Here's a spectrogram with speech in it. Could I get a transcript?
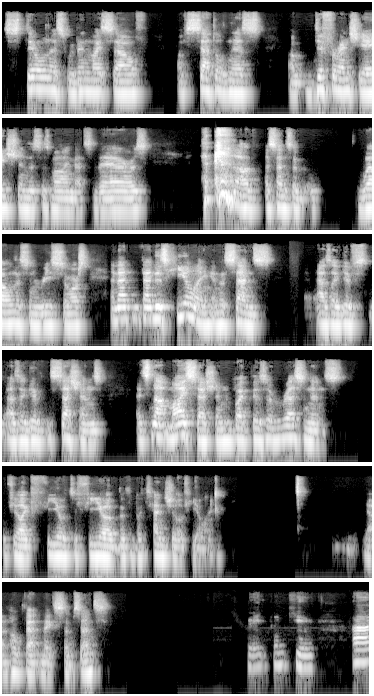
stillness within myself, of settledness, of differentiation. This is mine, that's theirs, of a sense of wellness and resource, and that that is healing in a sense. As I give as I give sessions, it's not my session, but there's a resonance, if you like, feel to feel the potential of healing. Yeah, I hope that makes some sense. Great, thank you. Uh,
